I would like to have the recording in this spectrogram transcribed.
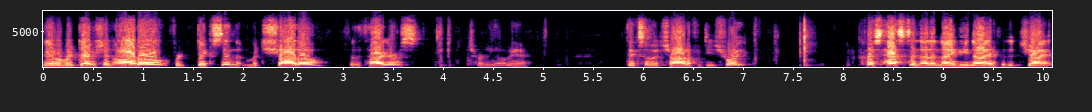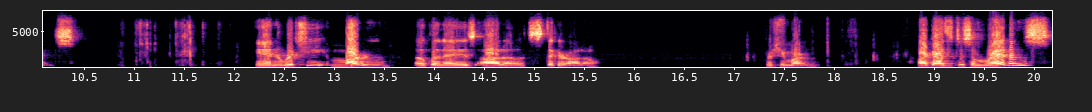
We have a redemption auto for Dixon Machado for the Tigers. Turning over here. Dixon Machado for Detroit. Chris Heston out of 99 for the Giants. And Richie Martin, Oakland A's auto. It's sticker auto. Richie Martin. All right, guys, let's do some randoms.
